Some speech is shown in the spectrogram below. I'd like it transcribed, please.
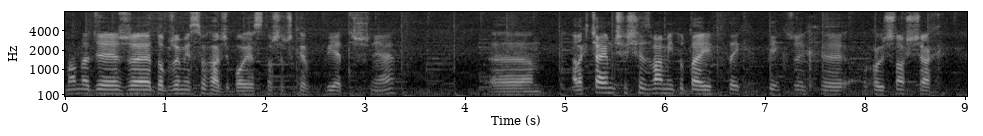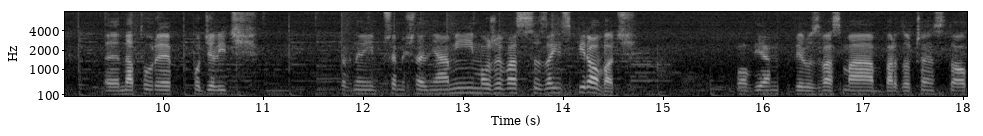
Mam nadzieję, że dobrze mnie słychać, bo jest troszeczkę wietrznie. Ale chciałem się z Wami tutaj w tych pięknych e, okolicznościach e, natury podzielić pewnymi przemyśleniami i może Was zainspirować. Bo wiem, wielu z Was ma bardzo często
